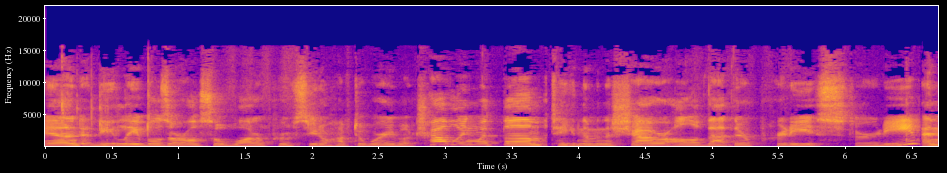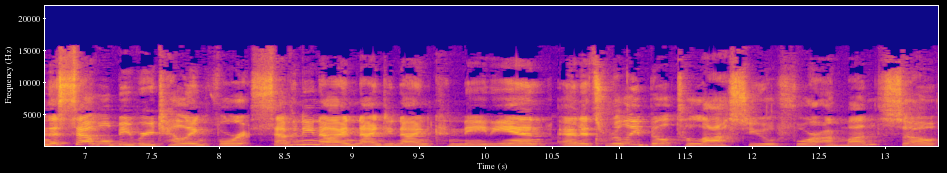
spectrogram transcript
and the labels are also waterproof, so you don't have to worry about traveling with them, taking them in the shower, all of that. They're pretty sturdy. And this set will be retailing for $79.99 Canadian, and it's really built to last you for a month, so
